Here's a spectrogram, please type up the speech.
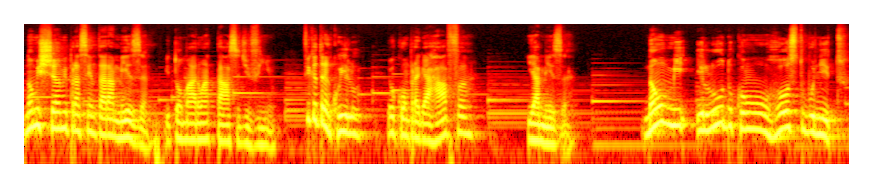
Não me chame para sentar à mesa e tomar uma taça de vinho. Fica tranquilo, eu compro a garrafa e a mesa. Não me iludo com o rosto bonito.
